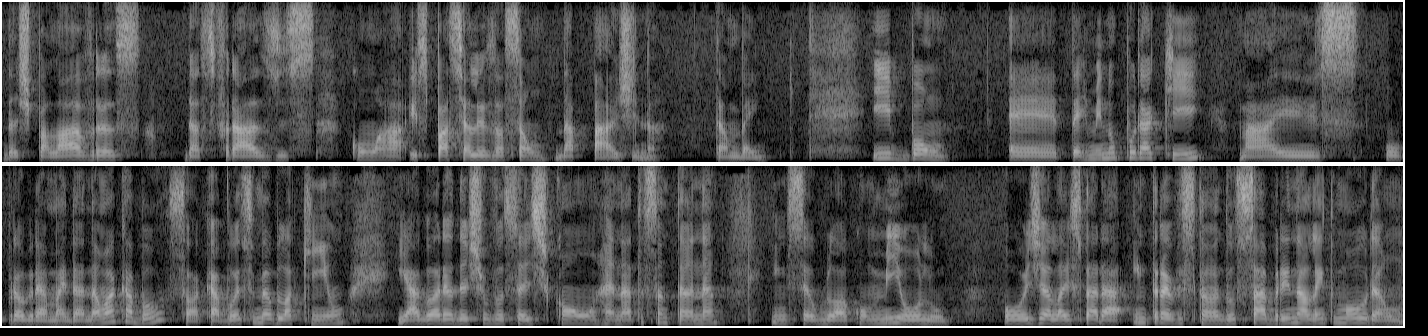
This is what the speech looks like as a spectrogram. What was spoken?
das palavras, das frases, com a espacialização da página também. E bom, é, termino por aqui, mas o programa ainda não acabou, só acabou esse meu bloquinho. E agora eu deixo vocês com Renata Santana em seu bloco Miolo. Hoje ela estará entrevistando Sabrina Lento Mourão,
